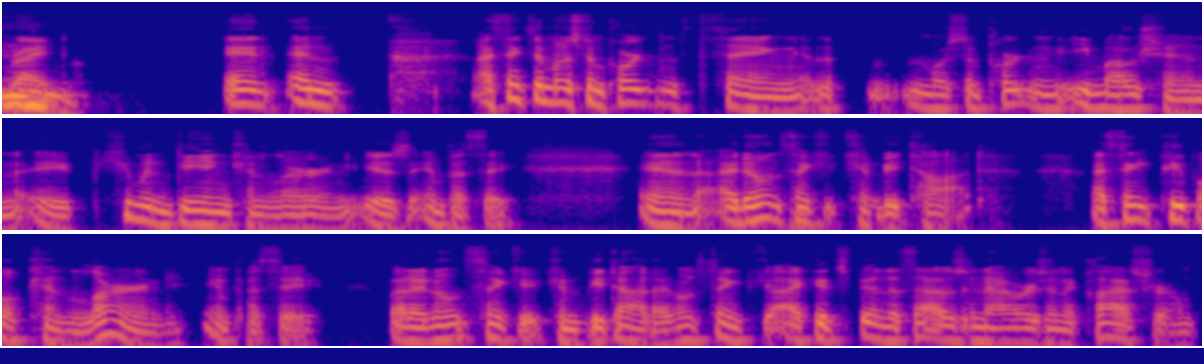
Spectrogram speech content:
right. And and I think the most important thing, the most important emotion a human being can learn is empathy. And I don't think it can be taught. I think people can learn empathy, but I don't think it can be taught. I don't think I could spend a thousand hours in a classroom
